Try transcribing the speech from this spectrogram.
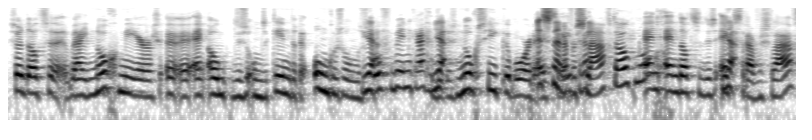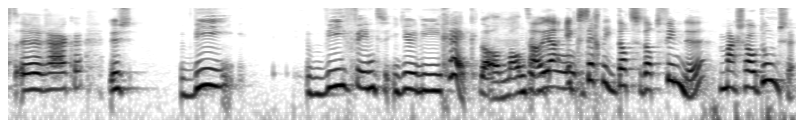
Zodat ze, wij nog meer, uh, en ook dus onze kinderen, ongezonde stoffen ja. binnenkrijgen. Die dus nog zieker worden. En sneller verslaafd ook nog. En, en dat ze dus extra verslaafd uh, raken. Dus wie wie vindt jullie gek dan? Want nou ja, ik zeg niet dat ze dat vinden, maar zo doen ze.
